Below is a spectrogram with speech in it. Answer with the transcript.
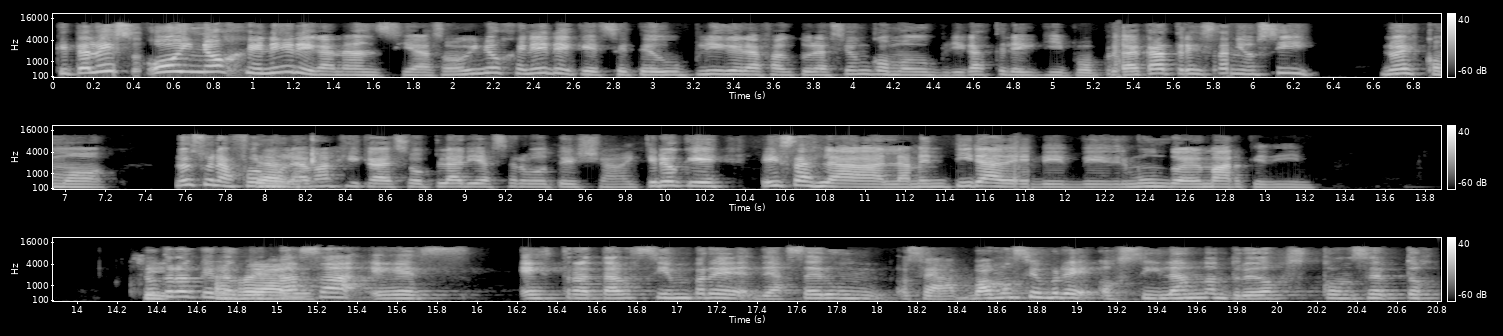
que tal vez hoy no genere ganancias, hoy no genere que se te duplique la facturación como duplicaste el equipo, pero acá tres años sí, no es como no es una fórmula mágica de soplar y hacer botella. Y creo que esa es la, mentira del mundo del marketing. Yo creo que lo que pasa es, es tratar siempre de hacer un, o sea, vamos siempre oscilando entre dos conceptos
